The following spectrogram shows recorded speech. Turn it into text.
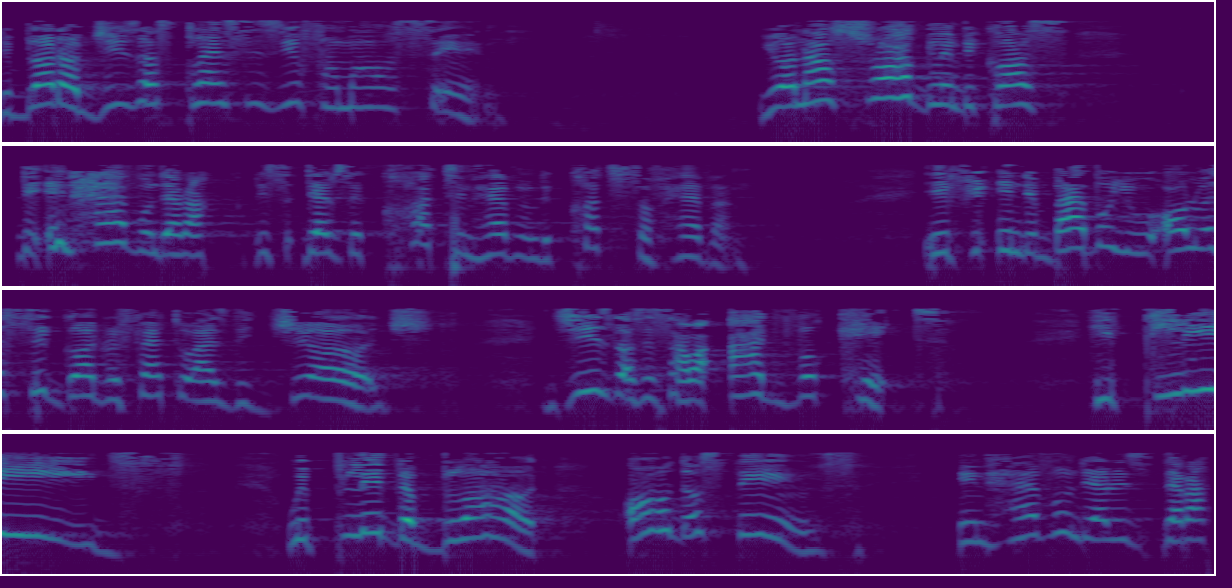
The blood of Jesus cleanses you from all sin. You're now struggling because the, in heaven there are, there's a court in heaven, the courts of heaven. If you, in the Bible you always see God referred to as the judge. Jesus is our advocate. He pleads. We plead the blood. All those things. In heaven there is there are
